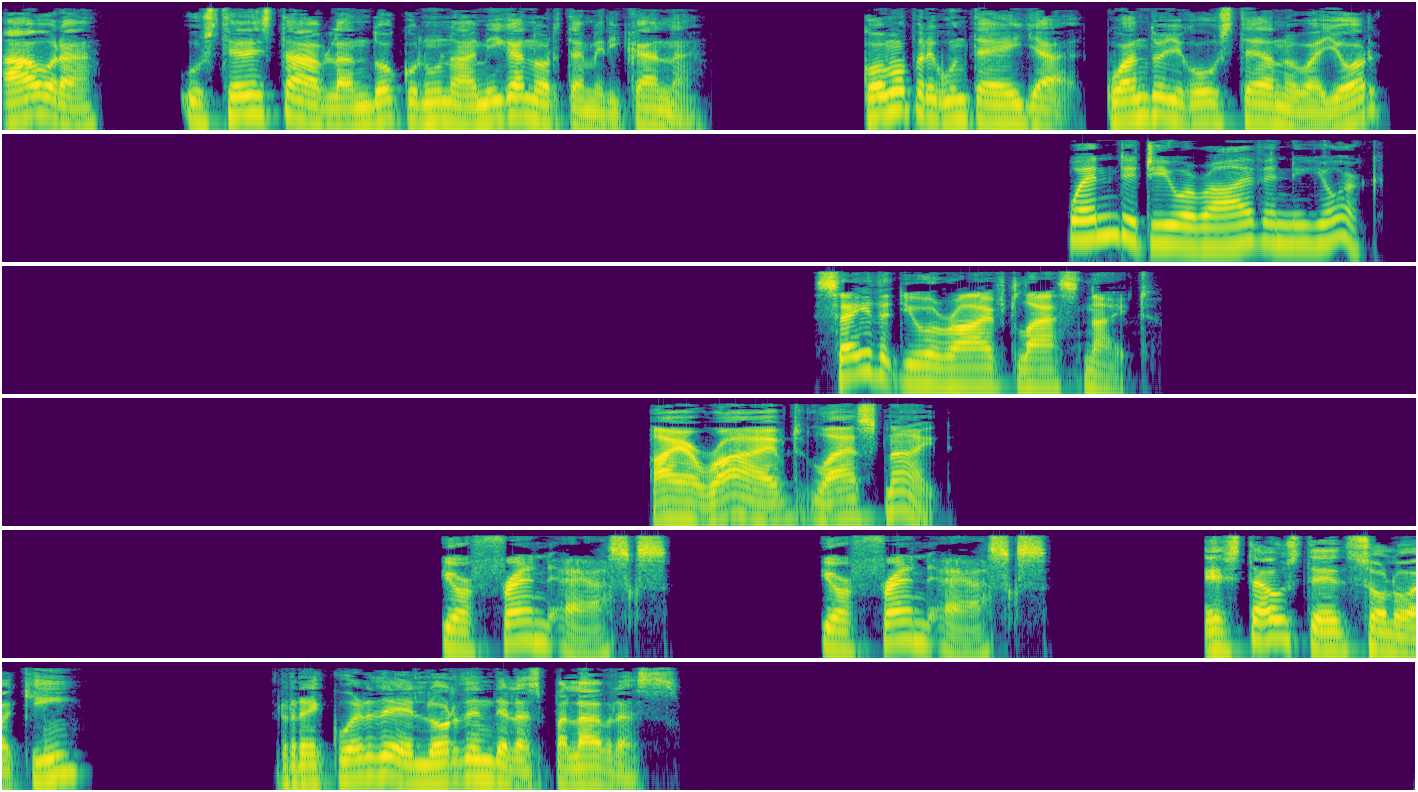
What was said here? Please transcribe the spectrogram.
Ahora, usted está hablando con una amiga norteamericana. ¿Cómo pregunta ella, ¿cuándo llegó usted a Nueva York? When did you arrive in New York? Say that you arrived last night. I arrived last night. Your friend asks. Your friend asks. ¿Está usted solo aquí? Recuerde el orden de las palabras.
